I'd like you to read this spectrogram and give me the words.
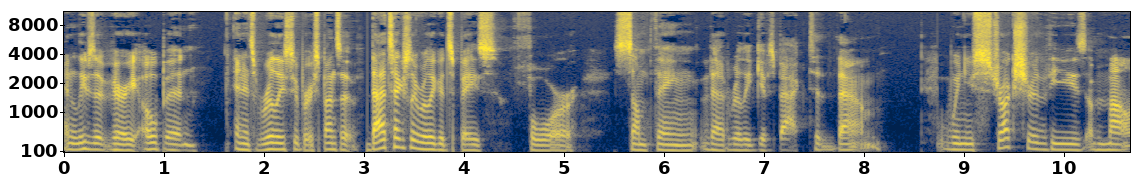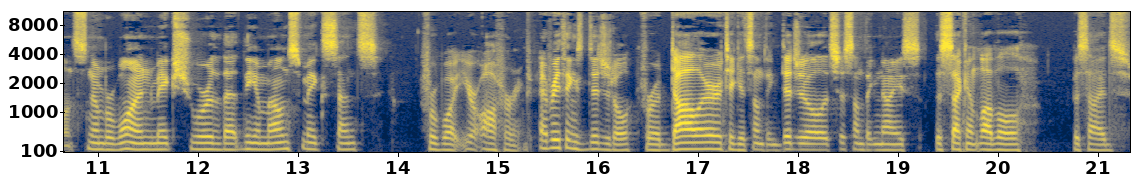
And it leaves it very open and it's really super expensive. That's actually a really good space for something that really gives back to them. When you structure these amounts, number one, make sure that the amounts make sense for what you're offering. Everything's digital. For a dollar to get something digital, it's just something nice. The second level, besides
